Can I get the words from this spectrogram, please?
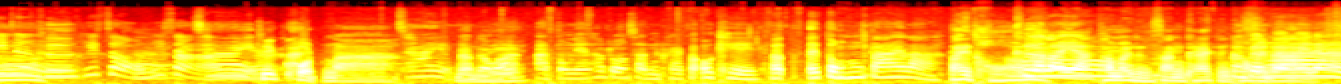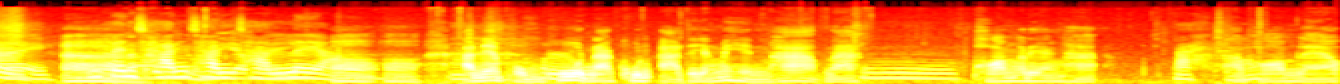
ที่หนึ่งคือที่สองที่สามใช่ ที่ขดมาใช่แบบนี้แต่ว่าอะตรงเนี้ยถ้าโดนซันแครกก็โอเค แล้วไอ้ตรงข้างใต้ล่ะ ใต้ท้องคืออะไรอะทำไมถึงซันแครกถึงมันเข้าเป็ไปนไปได้ไม่ได้ อ่ามันเป็นชั้นชั้นชั้นเลยอะ อ่าอ่าอันเนี้ยผมพูดนะ คุณอาจจะยังไม่เห็นภาพนะ อืมพร้อมกันหรือยังฮะไป ถ้าพร้อมแล้ว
